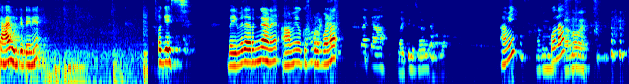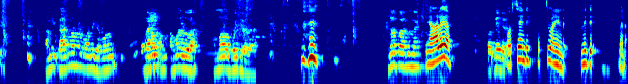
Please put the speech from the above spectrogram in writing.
ചായ കുടിക്കട്ടേന്. അപ്പൊ ഗേസ് ദൈവം ഇറങ്ങാണ്. ആമിയൊക്കെ സ്കൂളിൽ പോണ. ആമി പോന്നാ. ഞാൾ കുറച്ച് കുറച്ച് കഴിഞ്ഞിട്ട് കുറച്ച് പണിയുണ്ട്. എന്നിട്ട് വരാം.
